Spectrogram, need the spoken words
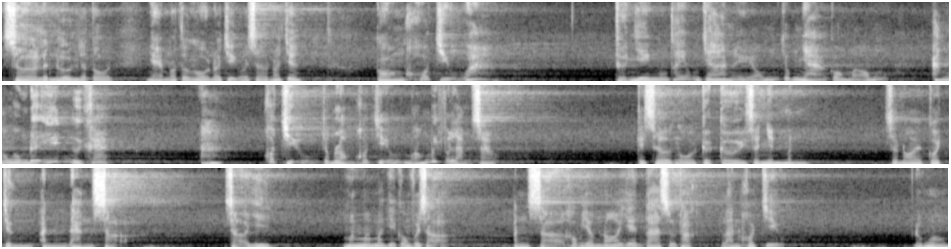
sơ linh hướng cho tôi. Ngày hôm đó tôi ngồi nói chuyện với sơ nói chứ con khó chịu quá. Tự nhiên con thấy ông cha này ông trong nhà con mà ông ăn ông không để ý người khác. À, khó chịu trong lòng khó chịu mà không biết phải làm sao cái sơ ngồi cười cười sơ nhìn mình sơ nói, coi chừng anh đang sợ. Sợ gì? Mắc mắc gì con phải sợ. Anh sợ không dám nói với người ta sự thật là anh khó chịu. Đúng không?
